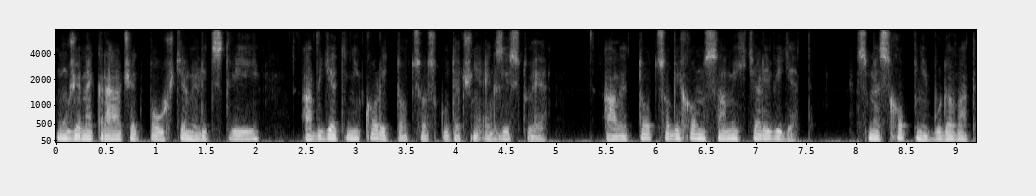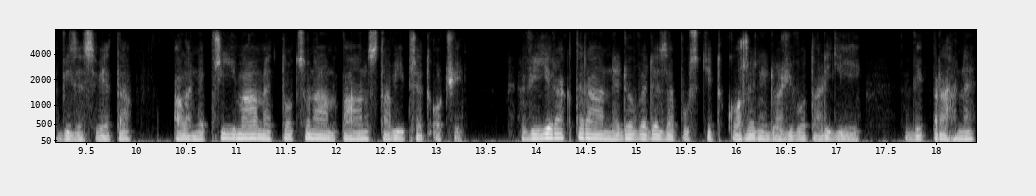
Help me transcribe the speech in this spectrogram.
Můžeme kráčet pouštěmi lidství a vidět nikoli to, co skutečně existuje, ale to, co bychom sami chtěli vidět. Jsme schopni budovat vize světa, ale nepřijímáme to, co nám pán staví před oči. Víra, která nedovede zapustit kořeny do života lidí, vyprahne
